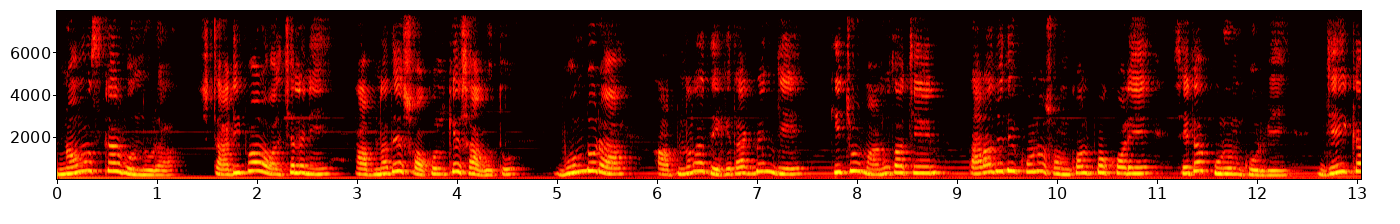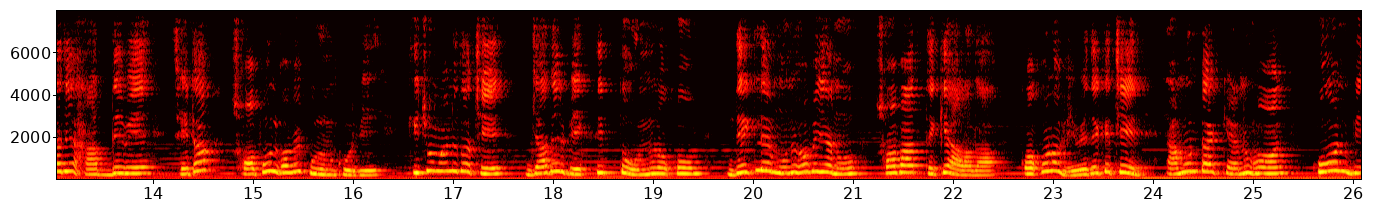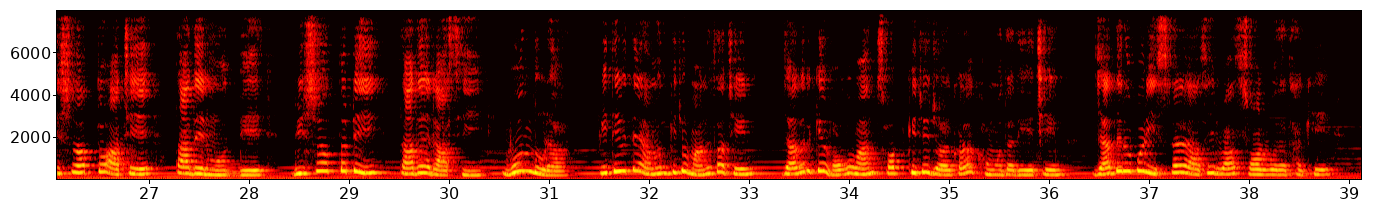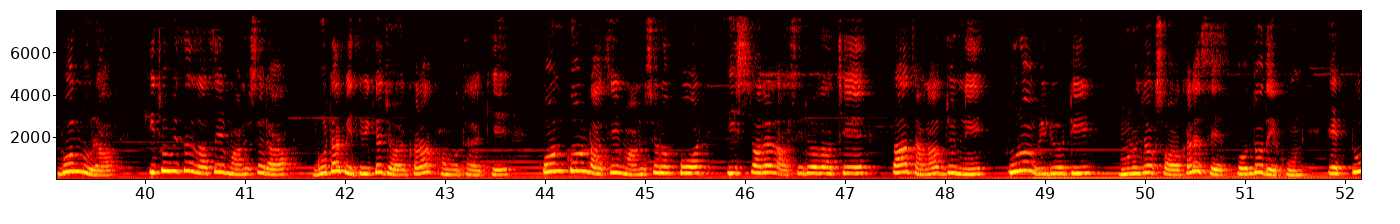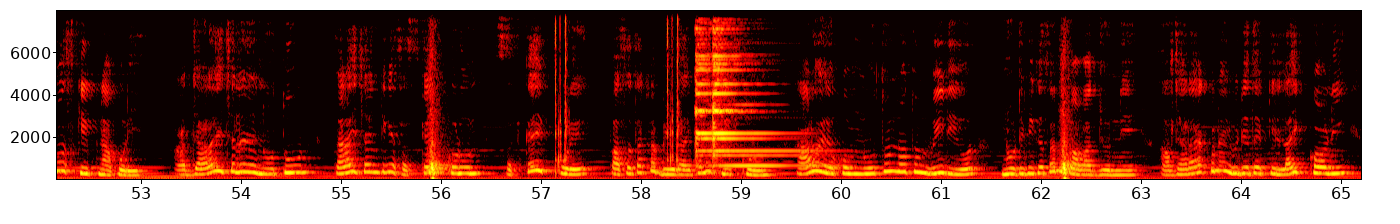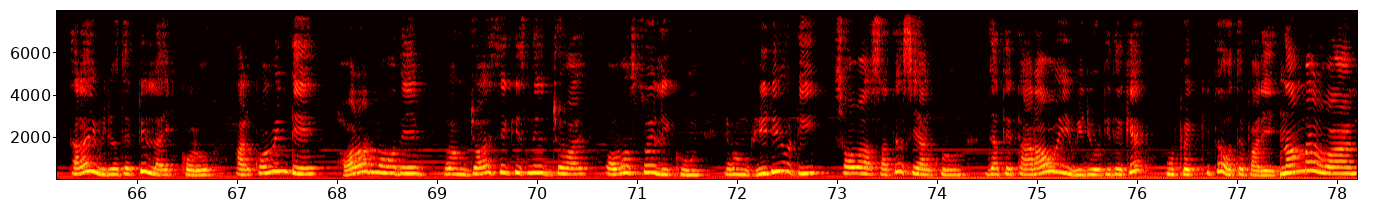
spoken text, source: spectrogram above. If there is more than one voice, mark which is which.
Speaker 1: নমস্কার বন্ধুরা study for all চ্যানেলে আপনাদের সকলকে স্বাগত। বন্ধুরা, আপনারা দেখে থাকবেন যে কিছু মানুষ আছেন, তারা যদি কোনো সংকল্প করে, সেটা পূরণ করবে। যেই কাজে হাত দেবে, সেটা সফলভাবে পূরণ করবে। কিছু মানুষ আছে, যাদের ব্যক্তিত্ব অন্যরকম, দেখলে মনে হবে যেন সবার থেকে আলাদা। কখনো ভেবে দেখেছেন এমনটা কেন হয় কোন বিশেষত্ব আছে তাদের মধ্যে? বিশেষত্বটি তাদের রাশি, বন্ধুরা। পৃথিবীতে এমন কিছু মানুষ আছেন যাদেরকে ভগবান সব কিছু জয় করার ক্ষমতা দিয়েছেন, যাদের উপর ঈশ্বরের আশীর্বাদ সর্বদা থাকে। বন্ধুরা, কিছু বিশেষ রাশির মানুষেরা গোটা পৃথিবীকে জয় করার ক্ষমতা রাখে। কোন কোন রাশির মানুষের ওপর ঈশ্বরের আশীর্বাদ আছে তা জানার জন্যে পুরো ভিডিওটি মনোযোগ সহকারে শেষ পর্যন্ত দেখুন, একটুও স্কিপ না করে। আর যারা এই চ্যানেলে নতুন তারা এই চ্যানেলটিকে সাবস্ক্রাইব করুন, সাবস্ক্রাইব করে পাশে থাকা বেল আইকনে ক্লিক করুন। আরও এরকম নতুন নতুন ভিডিওর নোটিফিকেশান পাওয়ার জন্যে। আর যারা এখন এই ভিডিওতে একটি লাইক করনি, তারা এই ভিডিওতে একটি লাইক করো। আর কমেন্টে হরর মহাদেব এবং জয় শ্রীকৃষ্ণের জয় অবশ্যই লিখুন এবং ভিডিওটি সবার সাথে শেয়ার করুন, যাতে তারাও এই ভিডিওটি দেখে উপেক্ষিত হতে পারে। নাম্বার ওয়ান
